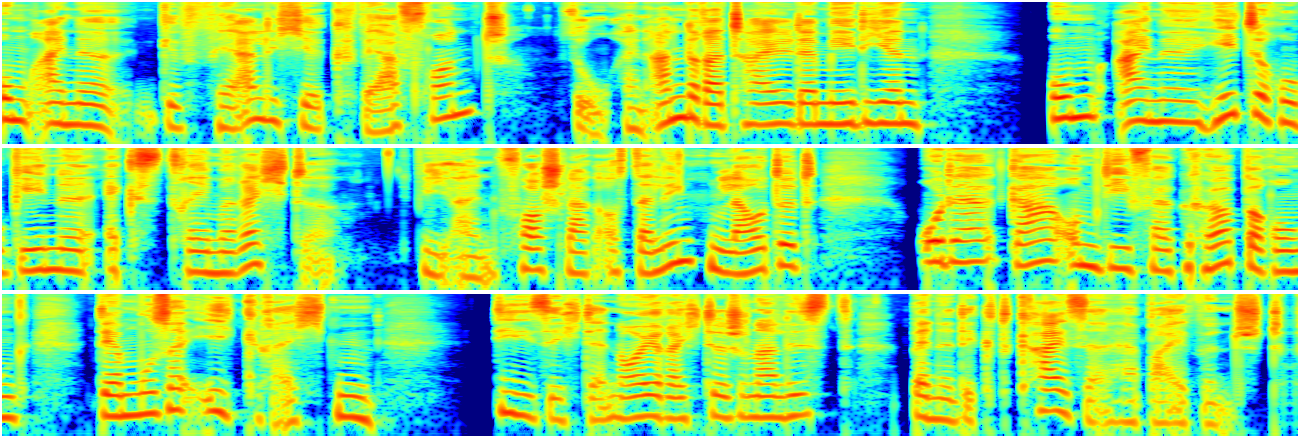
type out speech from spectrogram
um eine gefährliche Querfront, so ein anderer Teil der Medien, um eine heterogene extreme Rechte, wie ein Vorschlag aus der Linken lautet, oder gar um die Verkörperung der Mosaikrechten, die sich der neurechte Journalist Benedikt Kaiser herbeiwünscht.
